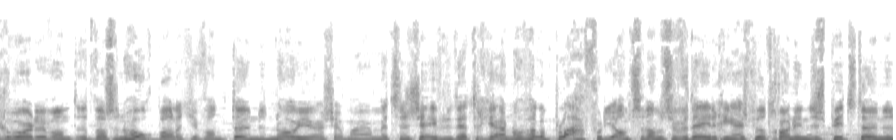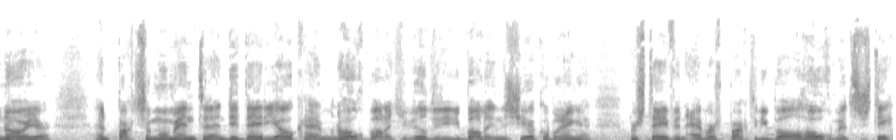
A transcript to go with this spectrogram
geworden. Want het was een hoog balletje van Teun de Nooier, zeg maar. Met zijn 37 jaar nog wel een plaag voor die Amsterdamse verdediging. Hij speelt gewoon in de spits Teun de Nooier. En pakt zijn momenten. En dit deed hij ook. Hij, een hoog balletje wilde hij die bal in de cirkel brengen. Maar Steven Ebbers pakte die bal hoog met zijn stick.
